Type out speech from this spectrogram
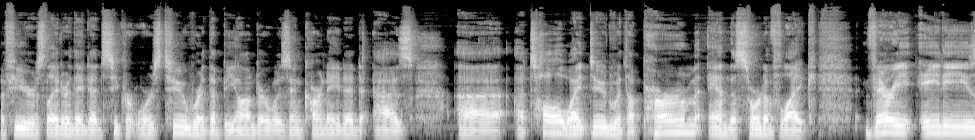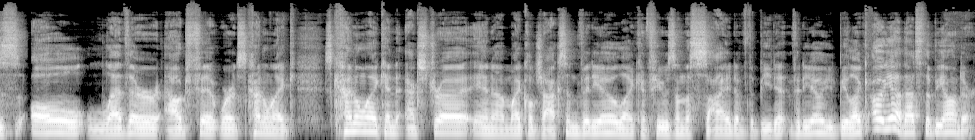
A few years later, they did Secret Wars 2, where the Beyonder was incarnated as uh, a tall white dude with a perm and the sort of like very 80s all leather outfit where it's kind of like it's kind of like an extra in a Michael Jackson video. Like if he was on the side of the Beat It video you'd be like oh yeah that's the Beyonder.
